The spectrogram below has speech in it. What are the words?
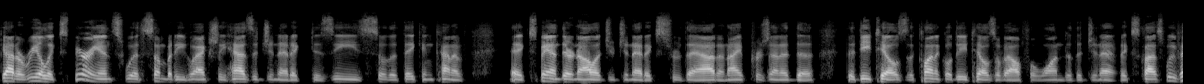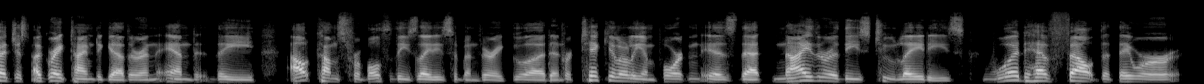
got a real experience with somebody who actually has a genetic disease so that they can kind of expand their knowledge of genetics through that. And I presented the, the details, the clinical details of Alpha 1 to the genetics class. We've had just a great time together, and, and the outcomes for both of these ladies have been very good. And particularly important is that neither of these two ladies would have felt that they were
